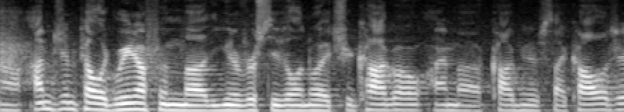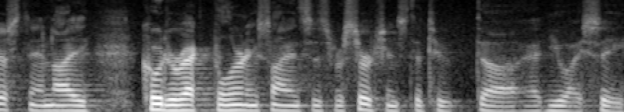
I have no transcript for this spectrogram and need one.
uh, I'm Jim Pellegrino from uh, the University of Illinois at Chicago. I'm a cognitive psychologist and I co-direct the Learning Sciences Research Institute uh, at UIC.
